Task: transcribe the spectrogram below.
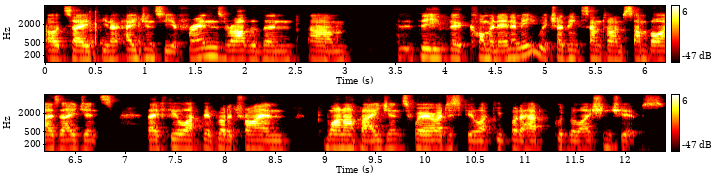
I would say you know agents are your friends rather than um, the the common enemy, which I think sometimes some buyers agents they feel like they've got to try and one up agents. Where I just feel like you've got to have good relationships.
